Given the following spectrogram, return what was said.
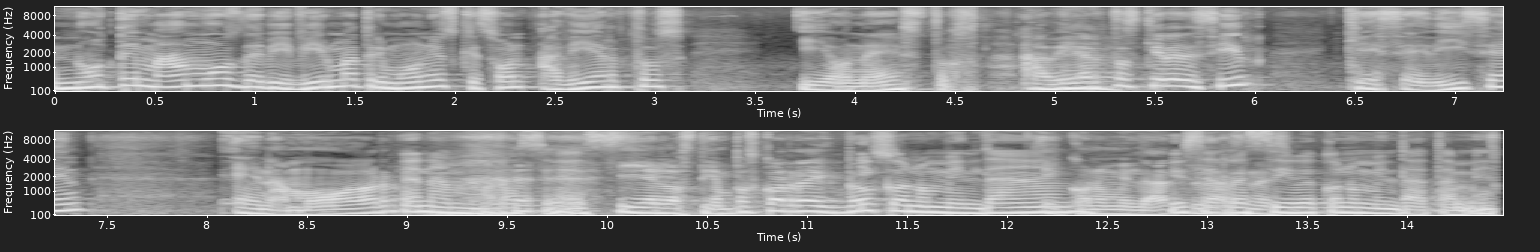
no temamos de vivir matrimonios que son abiertos y honestos. Abiertos quiere decir que se dicen en amor. En amor, así es. Y en los tiempos correctos. Y con humildad. Y con humildad. Y se recibe con humildad también.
